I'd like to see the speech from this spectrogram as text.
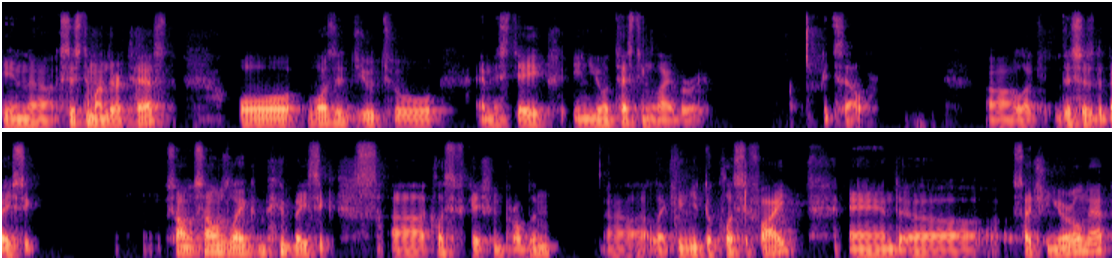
in a system under test, or was it due to a mistake in your testing library itself? Uh, look, this is the basic. Sounds sounds like basic uh, classification problem. Uh, like you need to classify, and uh, such a neural net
